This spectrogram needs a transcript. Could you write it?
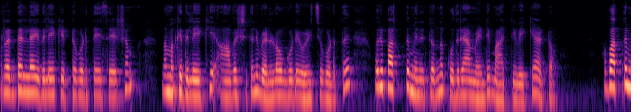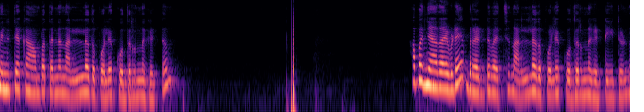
ബ്രെഡെല്ലാം ഇതിലേക്ക് ഇട്ട് കൊടുത്ത ശേഷം നമുക്കിതിലേക്ക് ആവശ്യത്തിന് വെള്ളവും കൂടി ഒഴിച്ചു കൊടുത്ത് ഒരു പത്ത് മിനിറ്റ് ഒന്ന് കുതിരാൻ വേണ്ടി മാറ്റി വയ്ക്കുക കേട്ടോ. അപ്പോൾ പത്ത് മിനിറ്റൊക്കെ ആകുമ്പോൾ തന്നെ നല്ലതുപോലെ കുതിർന്ന് കിട്ടും. അപ്പം ഞാൻ ഇവിടെ ബ്രെഡ് വെച്ച് നല്ലതുപോലെ കുതിർന്ന് കിട്ടിയിട്ടുണ്ട്.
